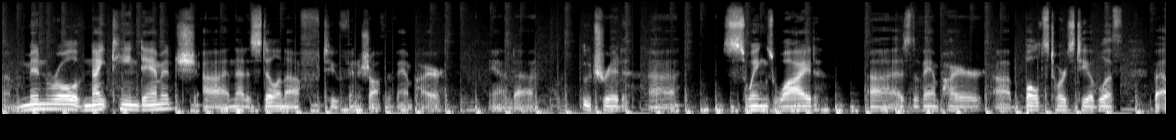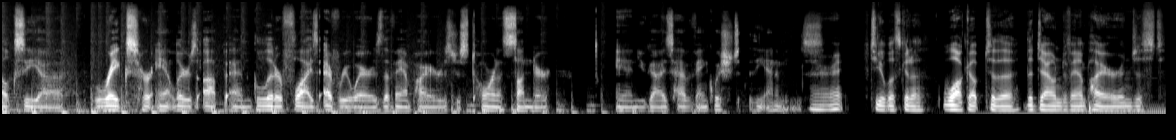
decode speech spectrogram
A min roll of 19 damage, uh, and that is still enough to finish off the vampire. And uh, Uhtred uh, swings wide uh, as the vampire uh, bolts towards Teoblith, but Elxie uh, rakes her antlers up, and glitter flies everywhere as the vampire is just torn asunder. And you guys have vanquished the enemies. All right. Teoblith's gonna walk up to the the downed vampire and just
